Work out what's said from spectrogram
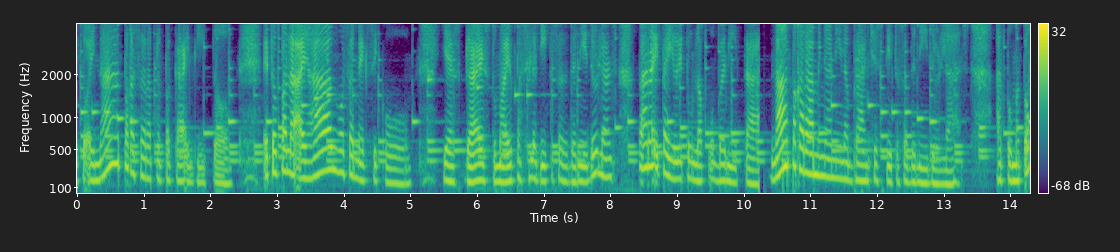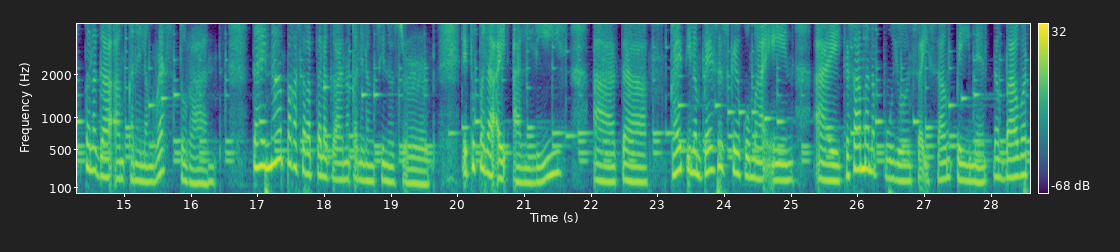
Ito ay napakasarap ng pagkain dito. Ito pala ay hango sa Mexico. Yes guys, tumayo pa sila dito sa The Netherlands para itayo itong Luca Banita. Napakarami nga nilang branches dito sa The Netherlands. At pumatok talaga ang kanilang restaurant dahil napakasarap talaga ng kanilang sinoserve. Ito pala ay unli at ah, kahit ilang beses kayo kumain ay kasama na po yun sa isang payment ng bawat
